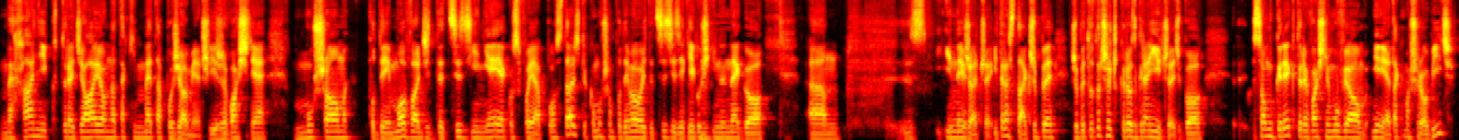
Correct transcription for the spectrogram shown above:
mechanik, które działają na takim metapoziomie, czyli że właśnie muszą podejmować decyzje nie jako swoja postać, tylko muszą podejmować decyzje z jakiegoś mhm. innego um, z innej rzeczy. I teraz tak, żeby, żeby to troszeczkę rozgraniczyć, bo są gry, które właśnie mówią, nie, nie, tak masz robić,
